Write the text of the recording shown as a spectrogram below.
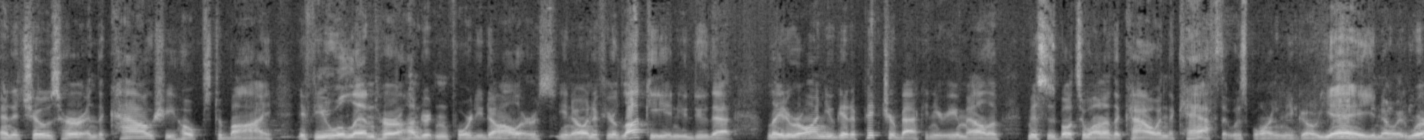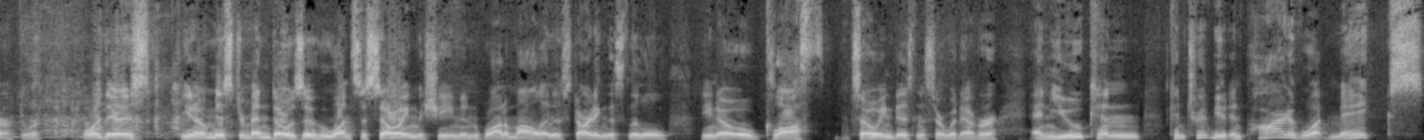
and it shows her and the cow she hopes to buy if you will lend her $140, you know, and if you're lucky and you do that, later on you get a picture back in your email of Mrs. Botswana, the cow and the calf that was born, and you go, yay, you know, it worked. Or, or there's, you know, Mr. Mendoza who wants a sewing machine in Guatemala and is starting this little, you know, cloth sewing business or whatever, and you can contribute. And part of what makes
